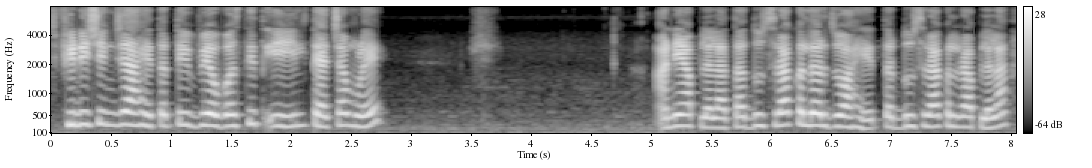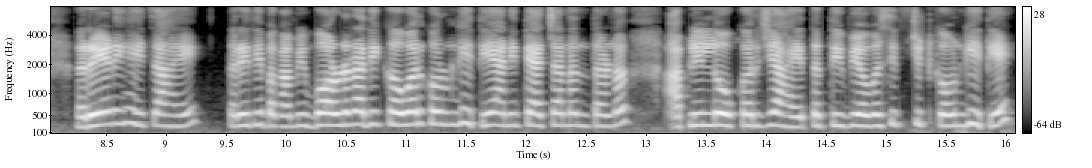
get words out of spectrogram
फिनिशिंग जे आहे तर ते व्यवस्थित येईल त्याच्यामुळे. आणि आपल्याला आता दुसरा कलर जो आहे तर दुसरा कलर आपल्याला रेड घ्यायचा आहे. तर इथे बघा मी बॉर्डर आधी कवर करून घेते आणि त्याच्यानंतरनं आपली लोकर जी आहे तर ती व्यवस्थित चिटकवून घेते.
